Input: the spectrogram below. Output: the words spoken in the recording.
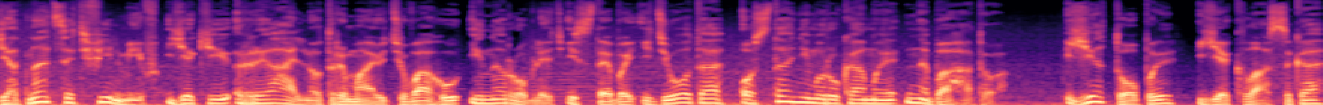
15 фільмів, які реально тримають увагу і не роблять із тебе ідіота, останніми руками небагато. Є топи, є класика,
